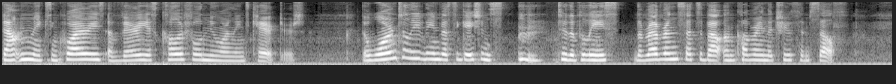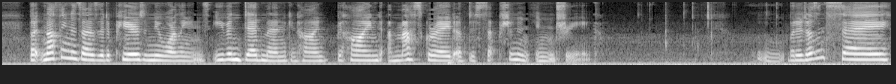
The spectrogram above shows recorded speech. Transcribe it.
Fountain makes inquiries of various colorful New Orleans characters. Though warned to leave the investigations to the police, the Reverend sets about uncovering the truth himself. But nothing is as it appears in New Orleans. Even dead men can hide behind a masquerade of deception and intrigue. Ooh, but it doesn't say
